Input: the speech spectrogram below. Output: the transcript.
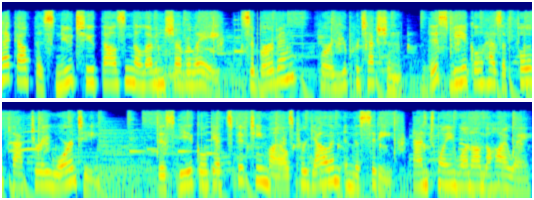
Check out this new 2011 Chevrolet Suburban. For your protection, this vehicle has a full factory warranty. This vehicle gets 15 miles per gallon in the city, and 21 on the highway.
